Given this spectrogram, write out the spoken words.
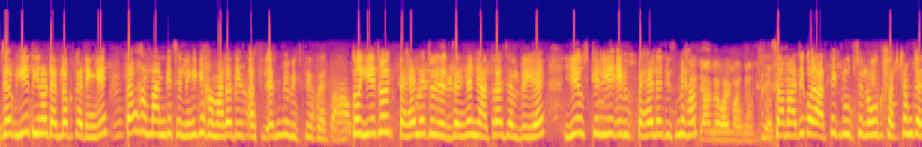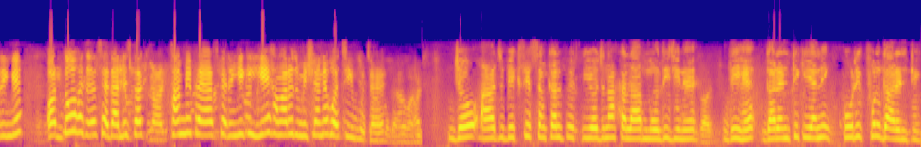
जब ये तीनों डेवलप करेंगे तब हम मान के चलेंगे कि हमारा देश असलियत में विकसित है। तो ये जो पहल है जो जनजन यात्रा चल रही है ये उसके लिए एक पहल है जिसमें हम सामाजिक और आर्थिक रूप से लोग सक्षम करेंगे। और दो तक हम भी प्रयास करेंगे कि ये हमारा जो मिशन है वो अचीव हो जाए। जो आज विकसित संकल्प योजना का लाभ मोदी जी ने दी है गारंटी की, यानी पूरी फुल गारंटी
